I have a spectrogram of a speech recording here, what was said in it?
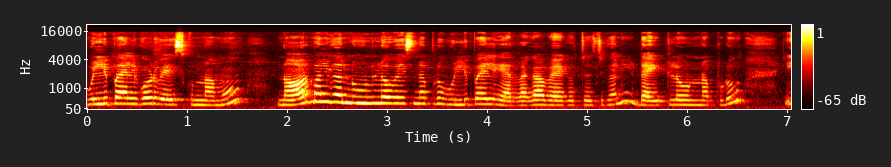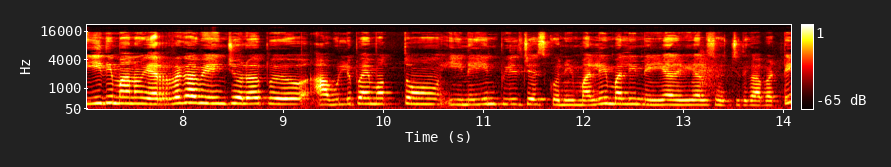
ఉల్లిపాయలు కూడా వేసుకున్నాము. నార్మల్గా నూనెలో వేసినప్పుడు ఉల్లిపాయలు ఎర్రగా వేగచ్చు కానీ డైట్లో ఉన్నప్పుడు ఇది మనం ఎర్రగా వేయించేలోపు ఆ ఉల్లిపాయ మొత్తం ఈ నెయ్యిని పీల్ చేసుకొని మళ్ళీ మళ్ళీ నెయ్యి వేయాల్సి వచ్చింది కాబట్టి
